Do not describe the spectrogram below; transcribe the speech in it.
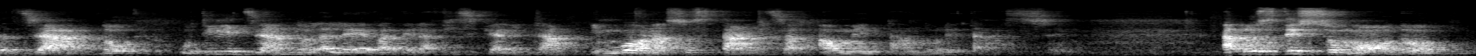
d'azzardo utilizzando la leva della fiscalità, in buona sostanza aumentando le tasse. Allo stesso modo,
